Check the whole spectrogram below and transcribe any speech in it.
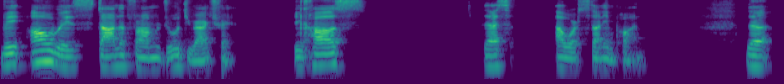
We always start from root directory because that's our starting point. The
